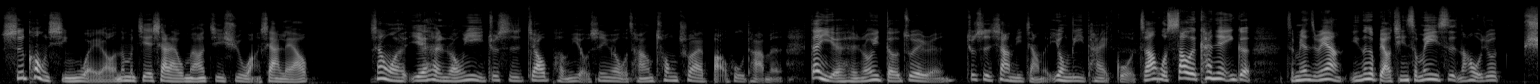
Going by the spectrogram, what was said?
失控行为哦。那么接下来我们要继续往下聊。像我也很容易就是交朋友，是因为我常冲出来保护他们，但也很容易得罪人，就是像你讲的用力太过。只要我稍微看见一个怎么样怎么样，你那个表情什么意思，然后我就咻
